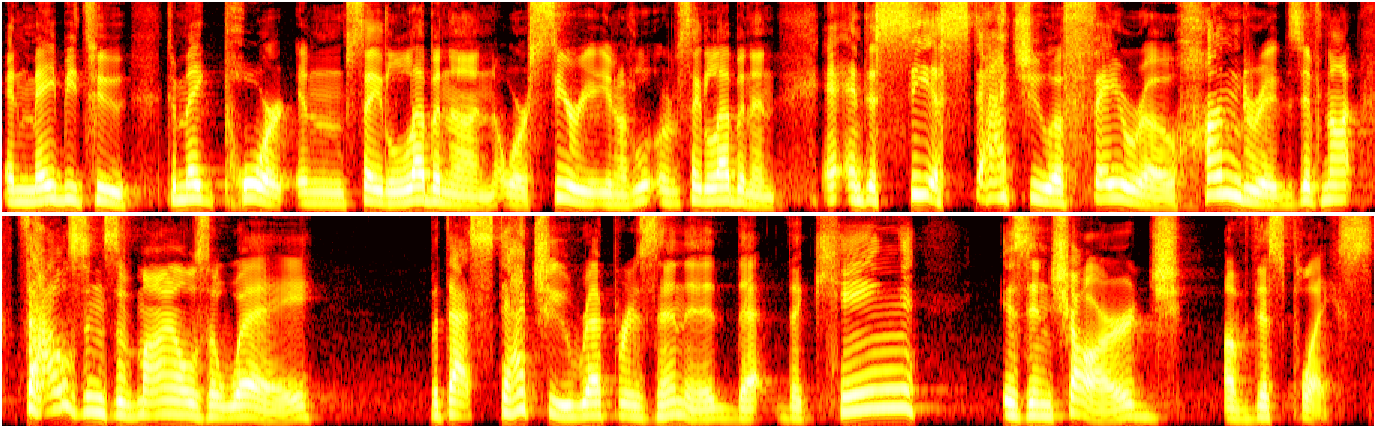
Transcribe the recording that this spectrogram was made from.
and maybe to, to make port in, say, Lebanon or Syria, you know, or say Lebanon, and, and to see a statue of Pharaoh hundreds, if not thousands of miles away but that statue represented that the king is in charge of this place.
